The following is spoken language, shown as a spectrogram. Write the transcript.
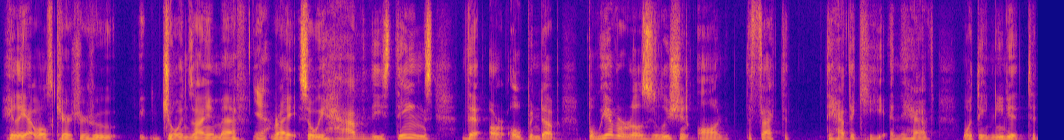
Hayley Atwell's character who joins IMF, Yeah. right? So we have these things that are opened up, but we have a resolution on the fact that they have the key and they have what they needed to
